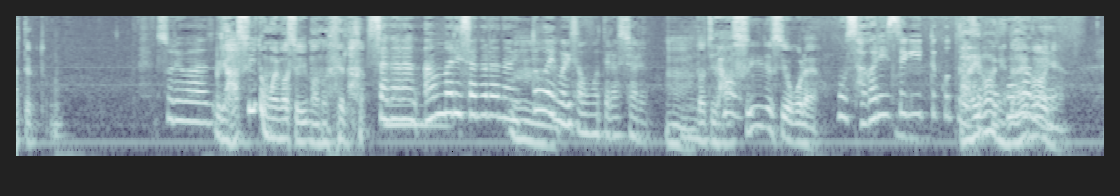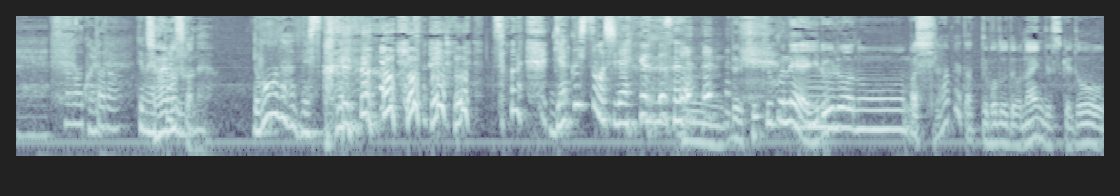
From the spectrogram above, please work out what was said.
ってると。思うそれは安いと思いますよ今の値段。下がらあんまり下がらないと江森さん思ってらっしゃる、うん、だって安いですよこれ。もう下がりすぎってことです大バーゲン大バーゲン。下がったら。違いますかね？どうなんですかね？そんな逆質問しないでください、うん、で結局ね、いろいろあの、まあ、調べたってことではないんですけど、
